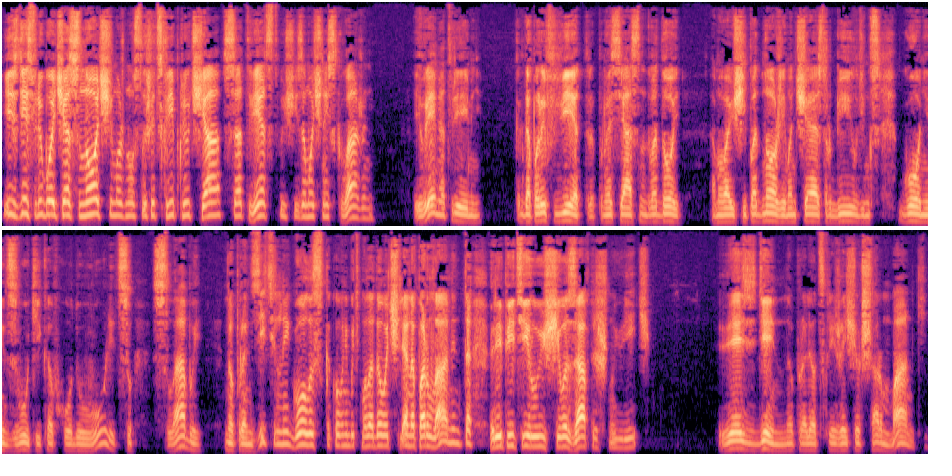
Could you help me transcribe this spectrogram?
И здесь в любой час ночи можно услышать скрип ключа в соответствующей замочной скважине. И время от времени, когда порыв ветра, проносясь над водой, омывающий подножье Манчестер Билдингс, гонит звуки ко входу в улицу, слабый, но пронзительный голос какого-нибудь молодого члена парламента, репетирующего завтрашнюю речь. Весь день напролет скрежещут шарманки,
